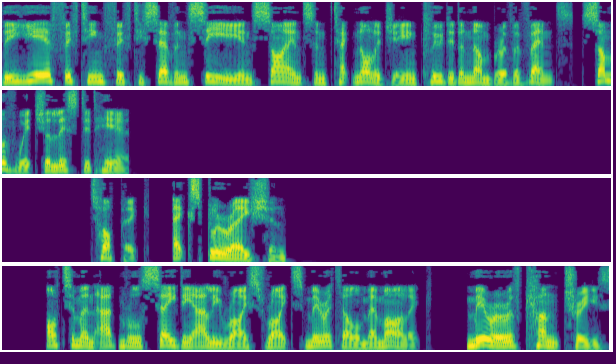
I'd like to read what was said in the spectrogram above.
The year 1557 CE in science and technology included a number of events, some of which are listed here. Exploration. Ottoman Admiral Seydi Ali Reis writes Mirat ul Memalik, mirror of countries,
